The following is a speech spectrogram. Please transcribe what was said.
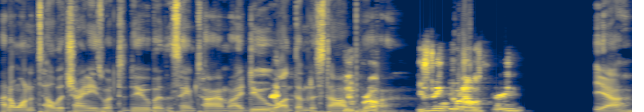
I don't want to tell the Chinese what to do, but at the same time, I do want them to stop. Yeah, bro. uh, You think what I was saying? yeah.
